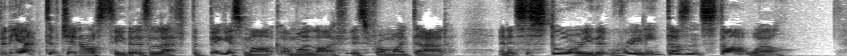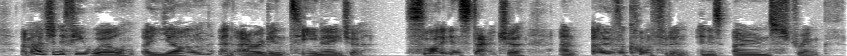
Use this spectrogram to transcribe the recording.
But the act of generosity that has left the biggest mark on my life is from my dad, and it's a story that really doesn't start well. Imagine, if you will, a young and arrogant teenager, slight in stature and overconfident in his own strength.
